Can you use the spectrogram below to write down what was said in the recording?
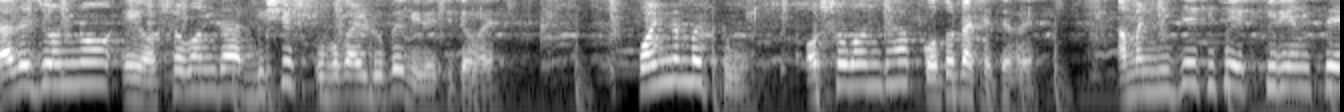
তাদের জন্য এই অশ্বগন্ধা বিশেষ উপকারী রূপে বিবেচিত হয়। পয়েন্ট নাম্বার টু অশ্বগন্ধা কতটা খেতে হয়? আমার নিজের কিছু এক্সপিরিয়েন্সে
